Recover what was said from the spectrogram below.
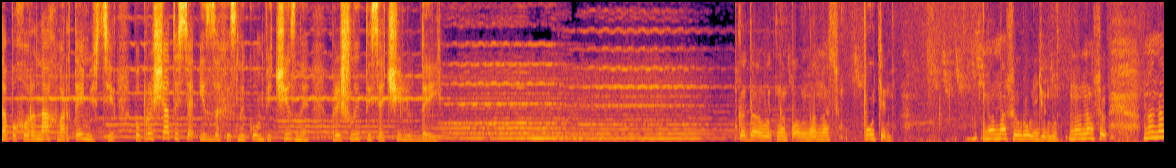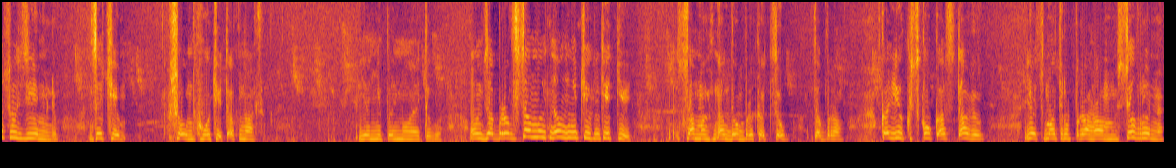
На похоронах в Артемівці попрощатися із захисником вітчизни прийшли тисячі людей. Когда вот напал на нас Путин, на нашу родину, на нашу, на нашу землю, зачем? Что он хочет от нас? Я не понимаю этого. Он забрал самых на лучших детей, самых на добрых отцов забрал. Коллег сколько оставил. Я смотрю программу все время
